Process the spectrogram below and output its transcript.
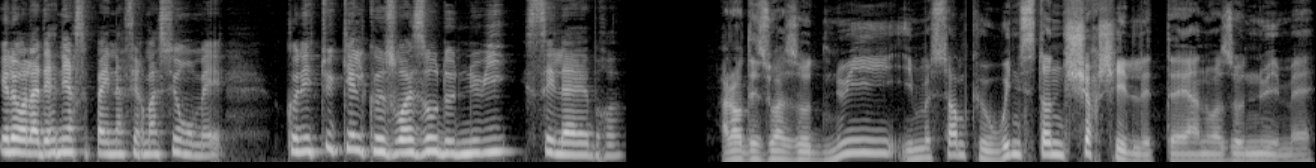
Et alors la dernière, c'est pas une affirmation, mais Connais-tu quelques oiseaux de nuit célèbres? Alors des oiseaux de nuit, il me semble que Winston Churchill était un oiseau de nuit, mais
